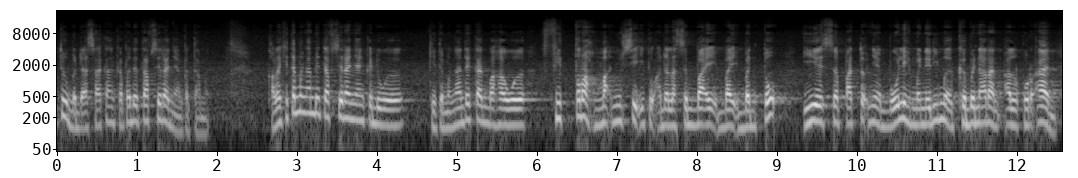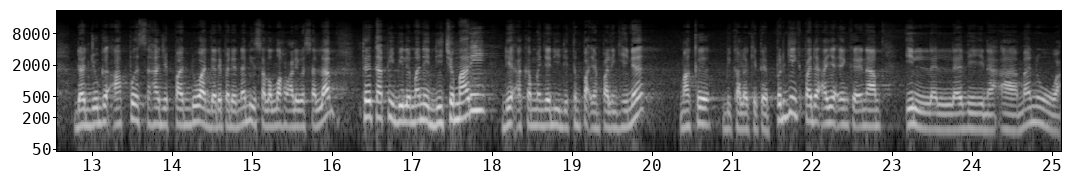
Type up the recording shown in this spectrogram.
Itu berdasarkan kepada tafsiran yang pertama. Kalau kita mengambil tafsiran yang kedua, kita mengatakan bahawa fitrah manusia itu adalah sebaik-baik bentuk ia sepatutnya boleh menerima kebenaran al-Quran dan juga apa sahaja panduan daripada Nabi sallallahu alaihi wasallam. Tetapi bila mana dicemari dia akan menjadi di tempat yang paling hina maka kalau kita pergi kepada ayat yang ke-6 illallazina amanu wa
